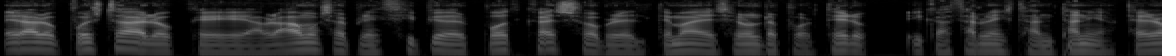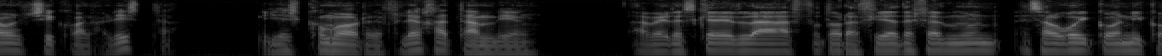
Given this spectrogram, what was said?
era lo opuesto a lo que hablábamos al principio del podcast sobre el tema de ser un reportero y cazar la instantánea. Era un psicoanalista. Y es como lo refleja también. A ver, es que las fotografías de Helmut es algo icónico.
